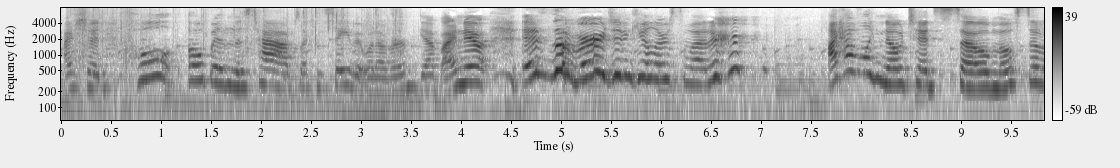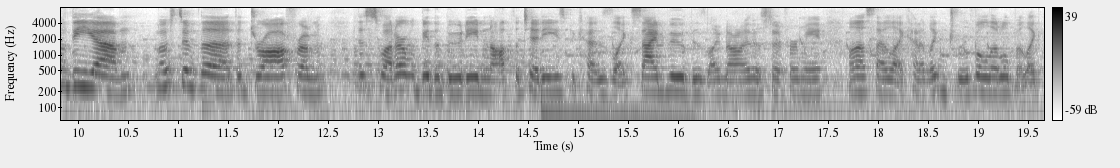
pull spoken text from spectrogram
I should pull open this tab so I can save it, whatever. Yep, I knew. It's the Virgin Killer sweater. I have like no tits, so most of the um, most of the the draw from the sweater will be the booty, not the titties, because like side boob is like non-existent for me unless I like kind of like droop a little. But like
